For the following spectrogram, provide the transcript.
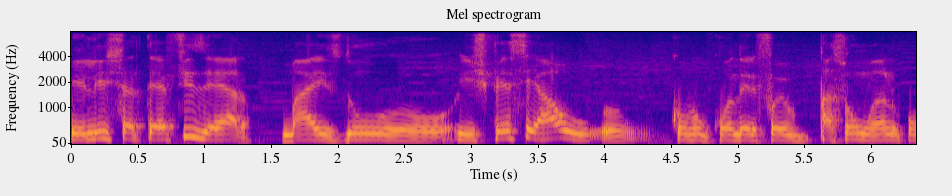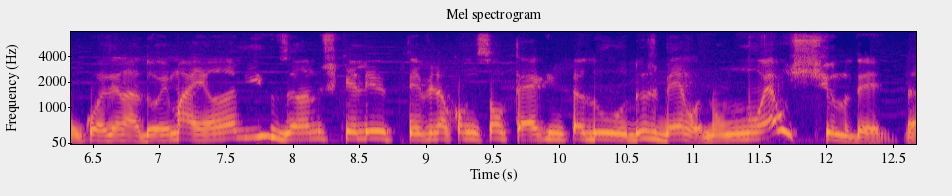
eles até fizeram mas do, em especial como quando ele foi passou um ano como coordenador em Miami e os anos que ele teve na comissão técnica do, dos Bengals. Não, não é o estilo dele. Né?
